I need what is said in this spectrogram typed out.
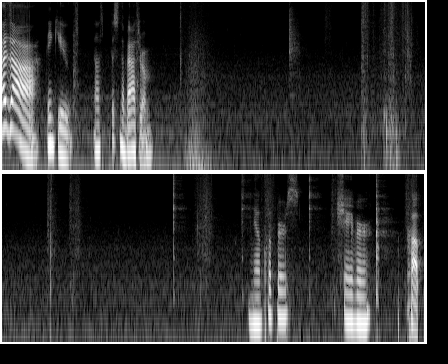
Huzzah! Thank you. Now let's put this in the bathroom. Nail clippers, shaver, cup.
